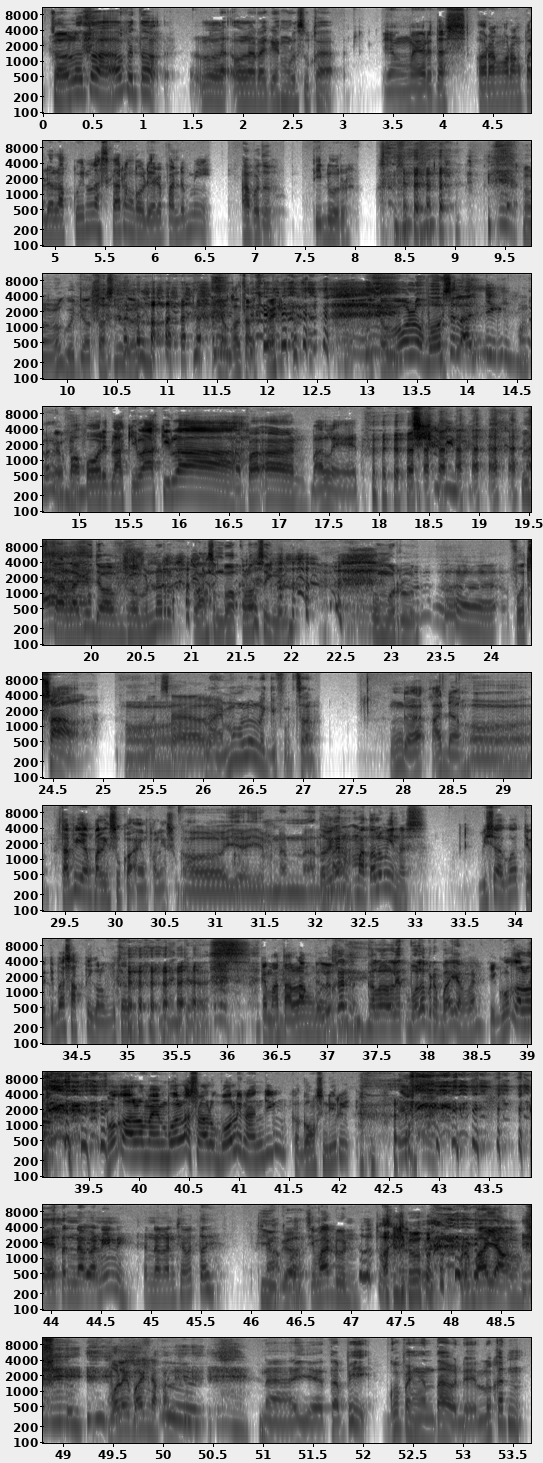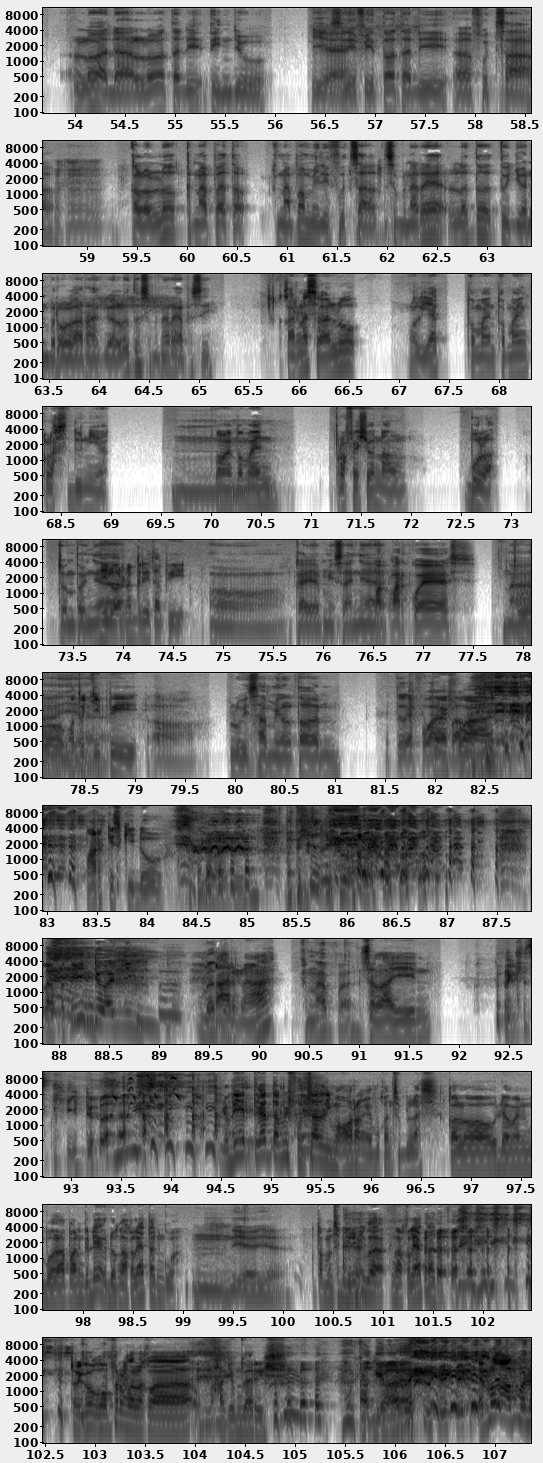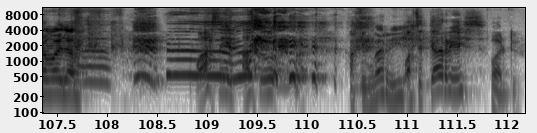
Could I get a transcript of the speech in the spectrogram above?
Kalau lu tuh apa tuh olah- olahraga yang lu suka? Yang mayoritas orang-orang pada lakuin lah sekarang kalau di era pandemi Apa tuh? tidur. Oh, gue jotos juga. Jongkol tas. Itu mulu bosen anjing. Yang favorit laki-laki lah. Apaan? Balet. Terus sekali lagi jawab gak bener langsung gua closing nih. Umur lu. Eh, futsal. Oh, Futsal. Lah emang lu lagi futsal? Enggak, kadang. Oh. Tapi yang paling suka, yang paling suka. Oh iya iya benar-benar. Tapi kan Nah, mata lu minus. Bisa gue tiba-tiba sakti kalau futsal. anjas. Kayak mata lang Lu gue. kan kalau lihat bola berbayang kan? Ya gue kalau gue kalau main bola selalu golin anjing ke gong sendiri. Kayak tendangan ini, tendangan siapa tuh? Juga. Si Madun. Waduh. Berbayang. Boleh banyak kan? Nah iya tapi gue pengen tahu deh. Lu kan lu ada lu tadi tinju. Iya. Si Vito tadi eh, futsal. Mm-mm. Kalau lu kenapa atau kenapa milih futsal? Sebenarnya lu tuh tujuan berolahraga lu tuh sebenarnya apa sih? Karena selalu ngelihat pemain-pemain kelas dunia, Hmm, pemain-pemain profesional bola contohnya di luar negeri tapi oh kayak misalnya Mark Marquez. nah itu iya, MotoGP, Oh. Lewis Hamilton Itu itu F1. Bang. F1, Marquis Kido. Petinju. lah petinju anjing. Berarti Karena kenapa? selain Marquez Kido. Jadi kan tapi futsal lima orang ya bukan 11 Kalau udah main bola lapangan gede udah gak kelihatan gue Hmm, iya iya. Teman sendiri juga gak kelihatan Terus gue cover malah ke hakim garis Hakim garis. Emang apa namanya? Wasit, asu. Hakim garis Wasit garis. Waduh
